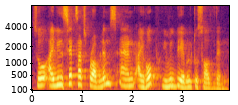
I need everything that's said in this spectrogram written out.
So, I will set such problems and I hope you will be able to solve them.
